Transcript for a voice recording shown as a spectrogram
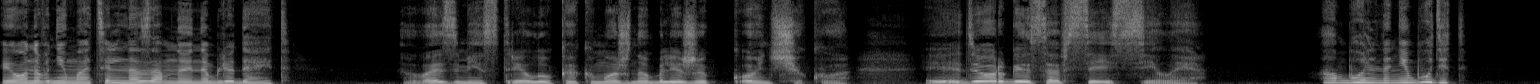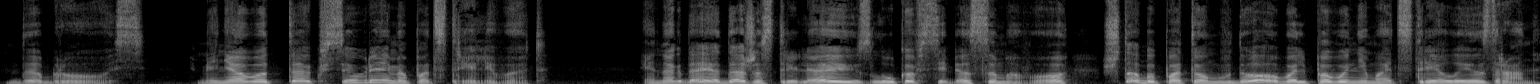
и он внимательно за мной наблюдает. «Возьми стрелу как можно ближе к кончику и дергай со всей силы». «А больно не будет?» «Да брось. Меня вот так все время подстреливают. Иногда я даже стреляю из лука в себя самого, чтобы потом вдоволь повынимать стрелы из ран».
